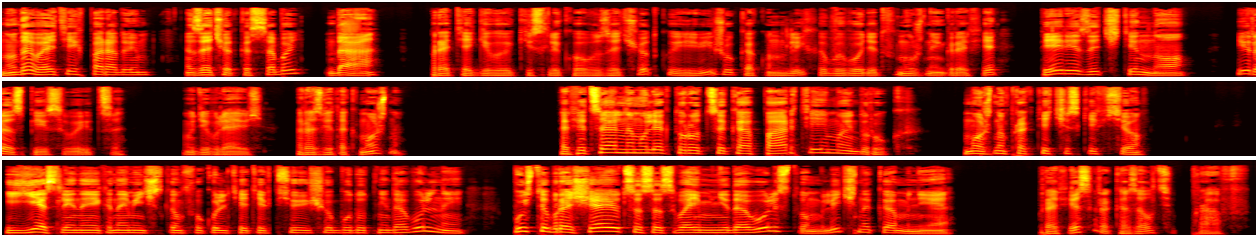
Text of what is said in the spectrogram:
Ну, давайте их порадуем. Зачетка с собой? Да. Протягиваю Кислякову зачетку и вижу, как он лихо выводит в нужной графе «перезачтено» и расписывается. Удивляюсь. Разве так можно? Официальному лектору ЦК партии, мой друг, можно практически все. И если на экономическом факультете все еще будут недовольны, пусть обращаются со своим недовольством лично ко мне. Профессор оказался прав.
